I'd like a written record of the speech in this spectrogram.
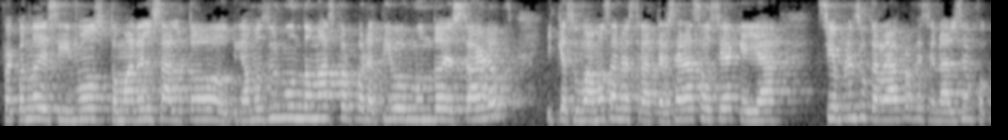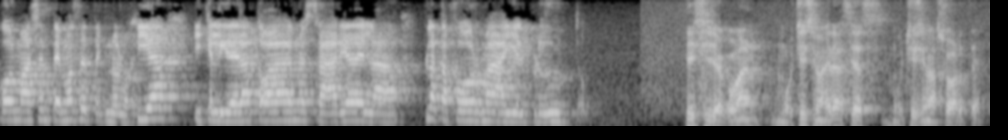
fue cuando decidimos tomar el salto, digamos, de un mundo más corporativo, un mundo de startups y que sumamos a nuestra tercera socia que ella siempre en su carrera profesional se enfocó más en temas de tecnología y que lidera toda nuestra área de la plataforma y el producto. Lizzie Jacobán, muchísimas gracias, muchísima suerte.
